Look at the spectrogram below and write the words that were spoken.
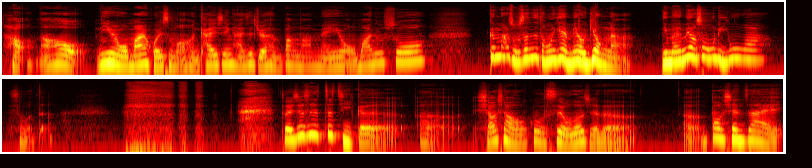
好，然后你以为我妈回什么很开心，还是觉得很棒吗？没有，我妈就说跟妈祖生日同一天也没有用啦，你们没有送我礼物啊什么的。对，就是这几个呃小小故事，我都觉得呃到现在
